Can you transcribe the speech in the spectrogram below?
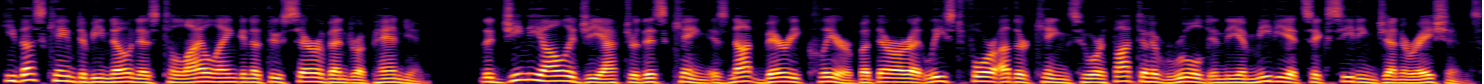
He thus came to be known as Talayalanganathu Saravendra Pandyan. The genealogy after this king is not very clear but there are at least four other kings who are thought to have ruled in the immediate succeeding generations.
